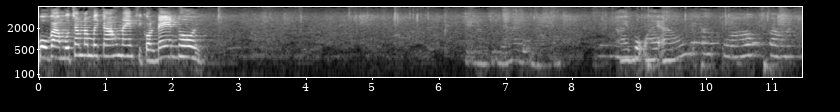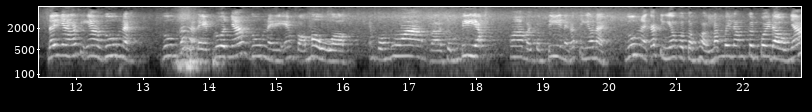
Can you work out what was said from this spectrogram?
Bộ vàng 150k hôm nay em chỉ còn đen thôi. Hai bộ này Hai bộ hai áo. Đây nha các chị nha, zoom này Zoom rất là đẹp luôn nhá Zoom này thì em có màu ờ, Em có hoa và chấm bi ạ Hoa và chấm bi này các tình yêu này. Zoom này các tình yêu có tầm khoảng 55 cân quay đầu nhá.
